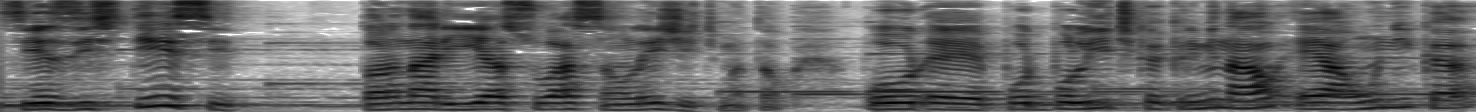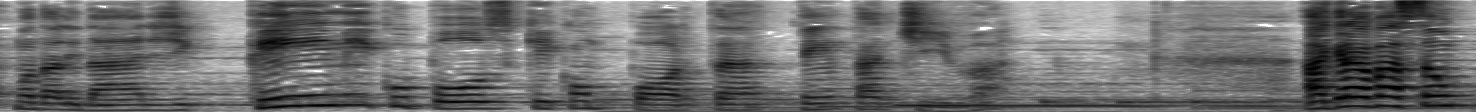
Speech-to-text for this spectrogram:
se existisse, tornaria a sua ação legítima. Então, por, é, por política criminal é a única modalidade de crime culposo que comporta tentativa. A gravação,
